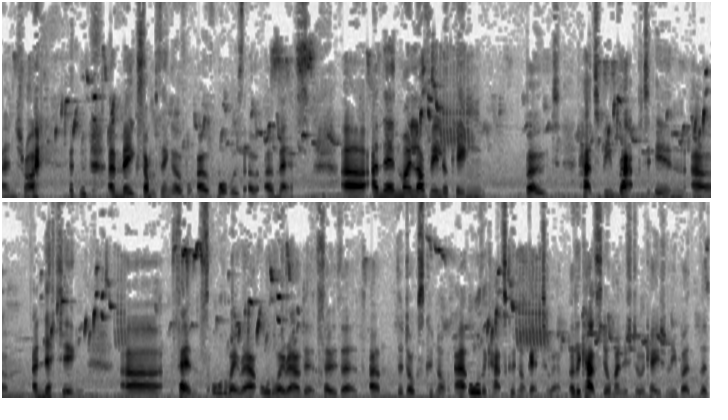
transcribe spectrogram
and try and make something of, of what was a, a mess. Uh, and then my lovely looking boat had to be wrapped in um, a netting uh, fence all the way around, all the way around it, so that um, the dogs could not, uh, or the cats could not get to it. Uh, the cats still managed to occasionally, but the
